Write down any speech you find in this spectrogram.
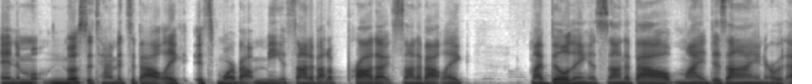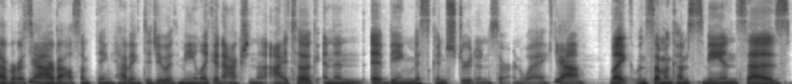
and most of the time it's about like it's more about me. It's not about a product. It's not about like my building. It's not about my design or whatever. It's Yeah. more about something having to do with me, like an action that I took, and then it being misconstrued in a certain way. Yeah. Like when someone comes to me and says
